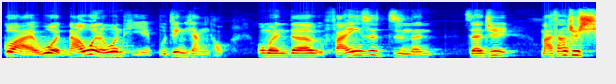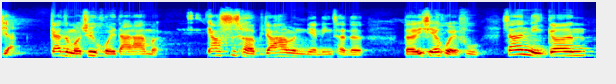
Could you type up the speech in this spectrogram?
过来问，然后问的问题也不尽相同。我们的反应是只能只能去。马上去想该怎么去回答他们，要适合比较他们年龄层的的一些回复。像是你跟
